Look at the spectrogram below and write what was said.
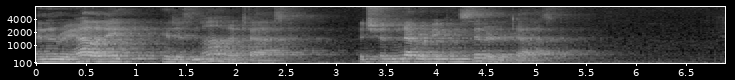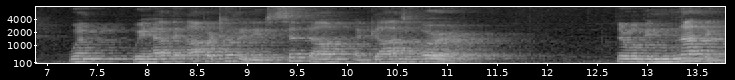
And in reality, it is not a task. It should never be considered a task when we have the opportunity to sit down at God's Word, there will be nothing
